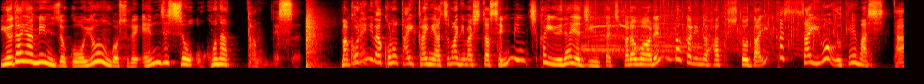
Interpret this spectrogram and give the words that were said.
ユダヤ民族を擁護する演説を行ったんです。まあ、これにはこの大会に集まりました千人近いユダヤ人たちから割れんばかりの拍手と大喝采を受けました。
